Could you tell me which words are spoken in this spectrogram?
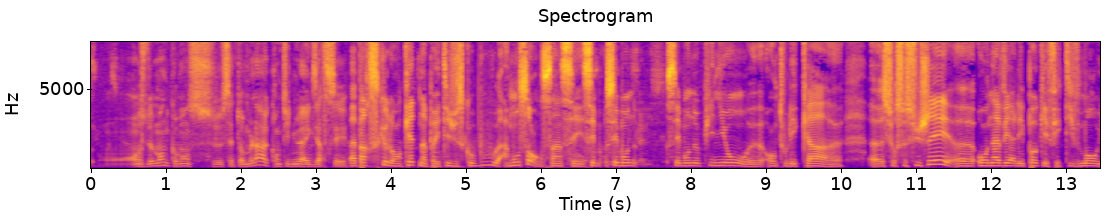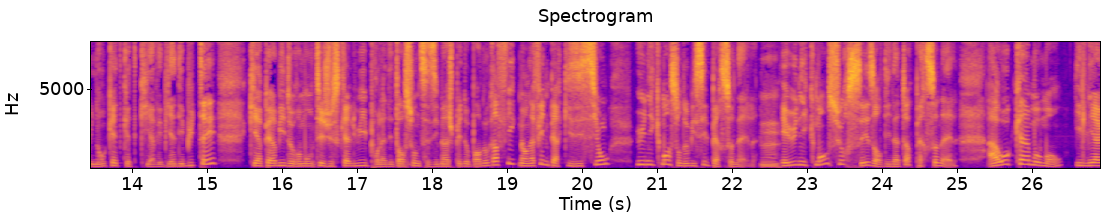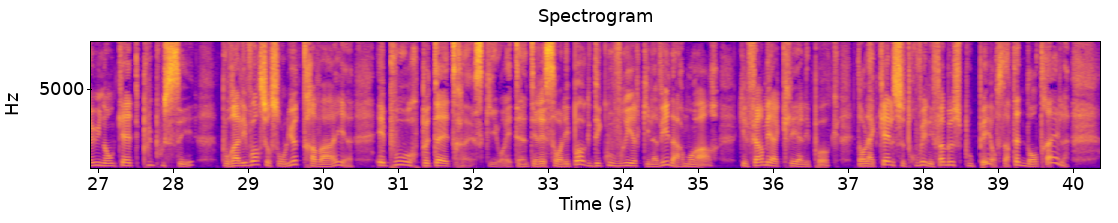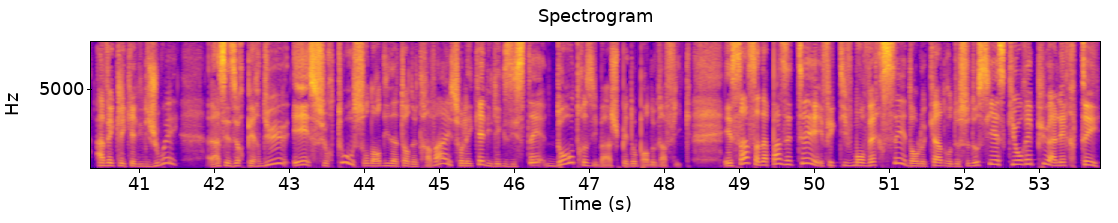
on se demande comment cet homme-là a continué à exercer. Bah parce que l'enquête n'a pas été jusqu'au bout, à mon sens. Hein. C'est mon c'est mon opinion euh, en tous les cas euh, euh, sur ce sujet. on avait à l'époque effectivement une enquête qui avait bien débuté, qui a permis de remonter jusqu'à lui pour la détention de ces images pédopornographiques, mais on a fait une perquisition uniquement à son domicile personnel hmm. et uniquement sur ses ordinateurs personnels. À aucun moment il n'y a eu une enquête plus poussée pour aller voir sur son lieu de travail et pour peut-être, ce qui aurait été intéressant à l'époque, découvrir qu'il avait une armoire qu'il fermait à clé à l'époque, dans laquelle se trouvaient les fameuses poupées, certaines d'entre elles, avec lesquelles il jouait à ses heures perdues et surtout son ordinateur de travail sur lesquels il existait d'autres images pédopornographiques. Et ça, ça n'a pas été effectivement versé dans le cadre de ce dossier, ce qui aurait pu alerter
